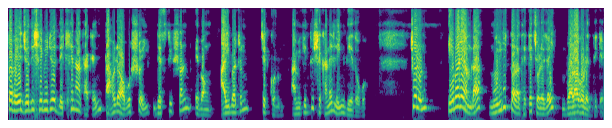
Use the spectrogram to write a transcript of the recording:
তবে যদি সে ভিডিও দেখে না থাকেন, তাহলে অবশ্যই ডেসক্রিপশন এবং আই বাটন চেক করুন। আমি কিন্তু সেখানে লিংক দিয়ে দেবো। চলুন, এবারে আমরা মন্দিরতলা থেকে চলে যাই বলাগড়ের দিকে।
